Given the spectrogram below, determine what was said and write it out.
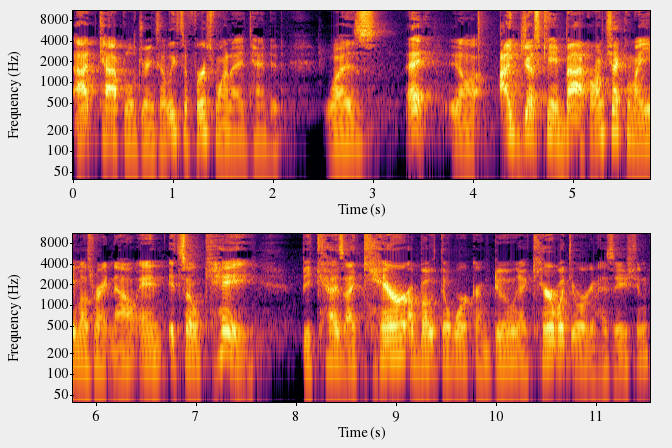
at Capital Drinks, at least the first one I attended, was hey, you know, I just came back, or I'm checking my emails right now, and it's okay because I care about the work I'm doing. I care about the organization.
